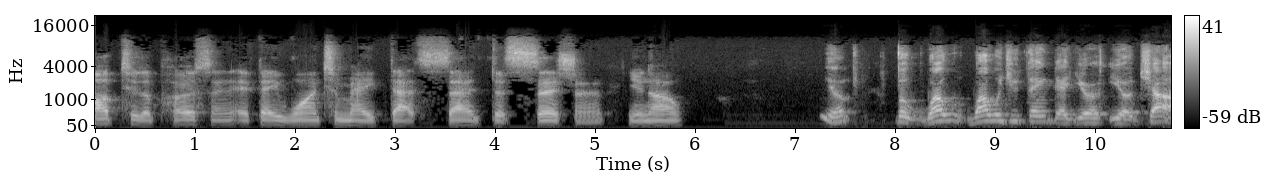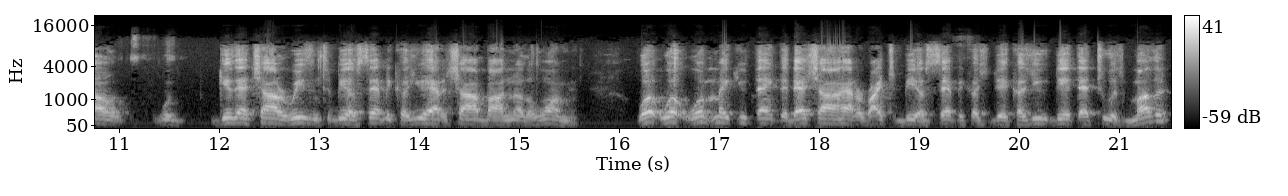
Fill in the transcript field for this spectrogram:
up to the person if they want to make that said decision, you know? Yeah. But why why would you think that your your child would give that child a reason to be upset because you had a child by another woman? What what what make you think that that child had a right to be upset because you did because you did that to his mother?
